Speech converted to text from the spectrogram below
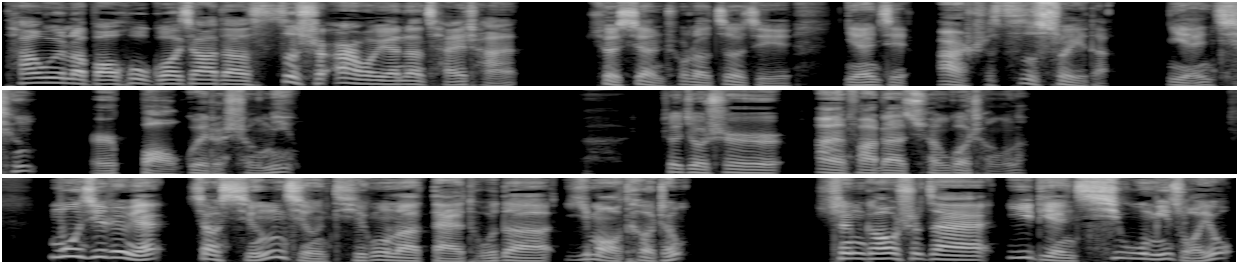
他为了保护国家的四十二万元的财产，却献出了自己年仅二十四岁的年轻而宝贵的生命。这就是案发的全过程了。目击人员向刑警提供了歹徒的衣帽特征：身高是在一点七五米左右，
